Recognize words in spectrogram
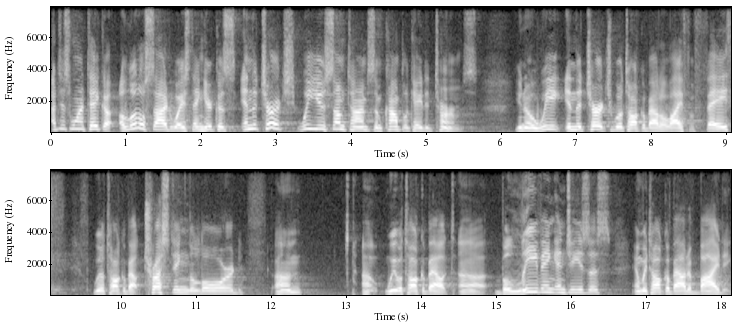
I just want to take a, a little sideways thing here because in the church, we use sometimes some complicated terms. You know, we in the church, we'll talk about a life of faith, we'll talk about trusting the Lord, um, uh, we will talk about uh, believing in Jesus, and we talk about abiding.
